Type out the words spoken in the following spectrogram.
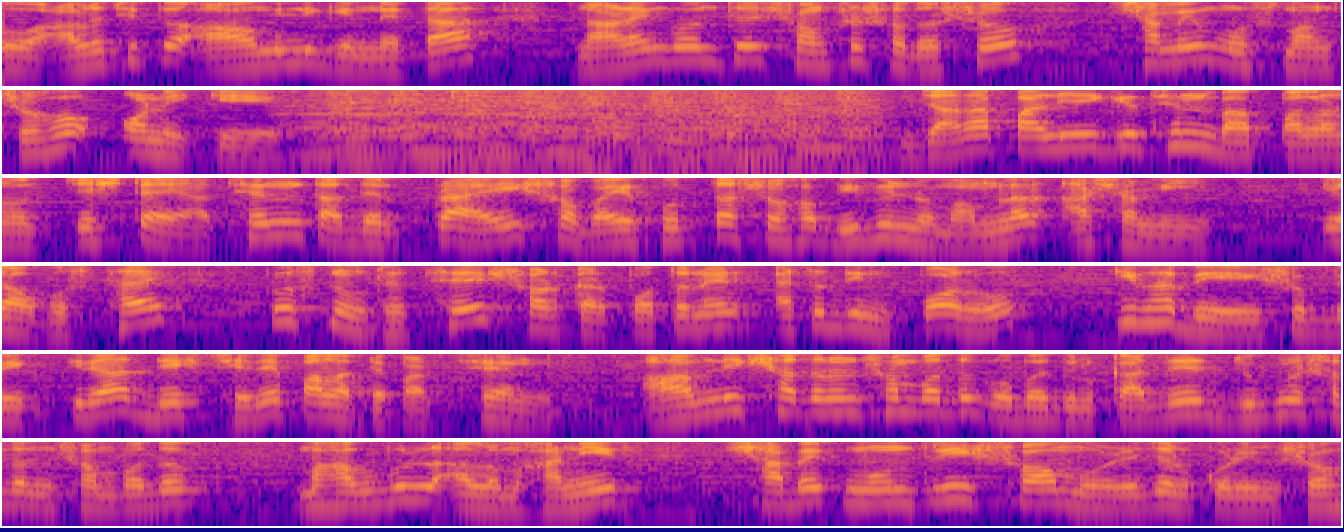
ও আলোচিত আওয়ামী লীগের নেতা নারায়ণগঞ্জের সংসদ সদস্য শামীম ওসমান সহ অনেকে। যারা পালিয়ে গেছেন বা পালানোর চেষ্টায় আছেন, তাদের প্রায় সবাই হত্যাসহ বিভিন্ন মামলার আসামি। এ অবস্থায় প্রশ্ন উঠেছে, সরকার পতনের এতদিন পরও কীভাবে এইসব ব্যক্তিরা দেশ ছেড়ে পালাতে পারছেন? আওয়ামী লীগ সাধারণ সম্পাদক ওবায়দুল কাদের, যুগ্ম সাধারণ সম্পাদক মাহবুবুল আলম হানিফ, সাবেক মন্ত্রী স রেজাল করিম সহ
